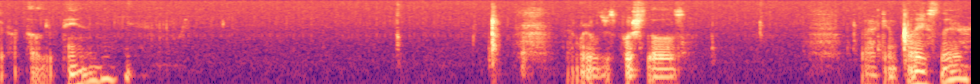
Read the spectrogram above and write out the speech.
Got our other pin. And we'll just push those back in place there.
